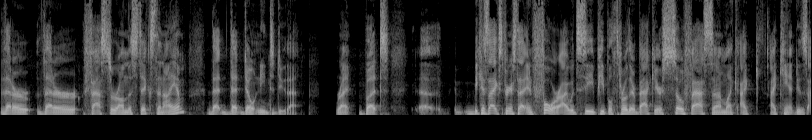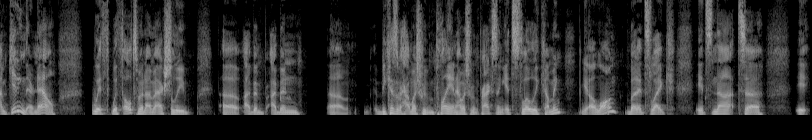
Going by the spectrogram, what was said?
that are that are faster on the sticks than I am that that don't need to do that, right? But because I experienced that in four, I would see people throw their back air so fast, and I'm like, I I can't do this. I'm getting there now. With with ultimate, I'm actually uh, I've been I've been um, because of how much we've been playing, how much we've been practicing, it's slowly coming along, but it's like it's not. Uh, it,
